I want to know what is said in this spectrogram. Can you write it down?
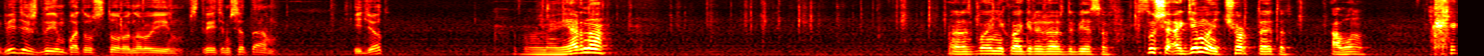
Видишь дым по ту сторону руин? Встретимся там. Идет? Наверное. Разбойник лагеря жажды бесов. Слушай, а где мой черт-то этот? А вон. он.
